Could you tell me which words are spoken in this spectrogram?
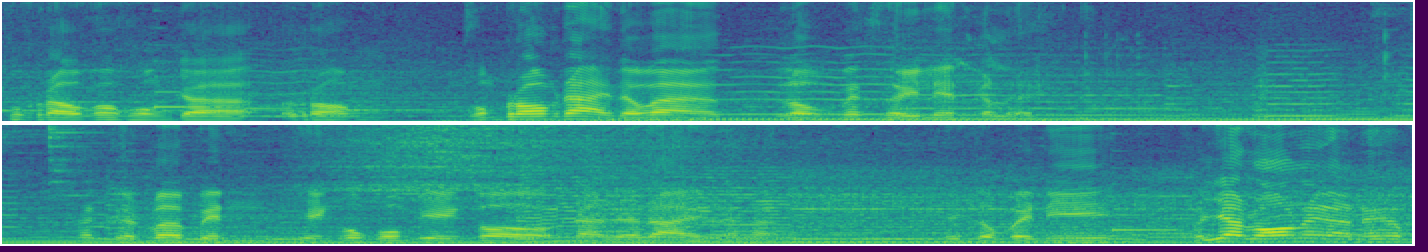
พวกเราก็คงจะร้อง ผมร้องได้แต่ว่าเราไม่เคยเล่นกันเลย ถ้าเกิดว่าเป็นเพลงของผมเองก็น่าจะได้นะครับเพลงต่อไปนี้ขออนุญาตร้องแล้วยกันนะครับ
